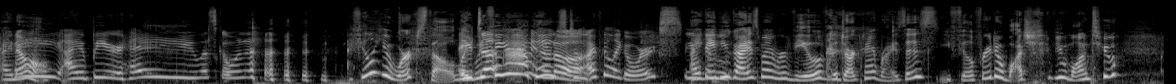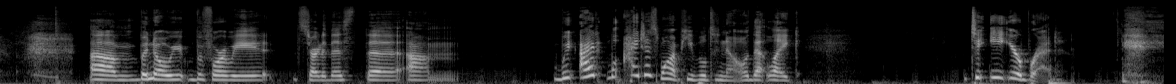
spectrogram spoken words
I know. Hey, I have beer. Hey, what's going on? I feel like it works though. Like we It does- figure out I don't know. to- I feel like it works. I gave you guys my review of The Dark Knight Rises. You feel free to watch it if you want to. Um, but no, we, before we started this, the um, we I well, I just want people to know that like to eat your bread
